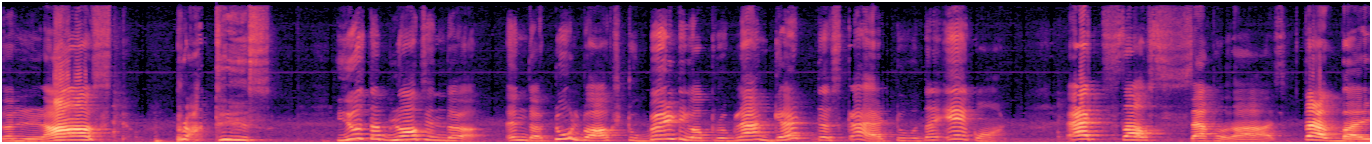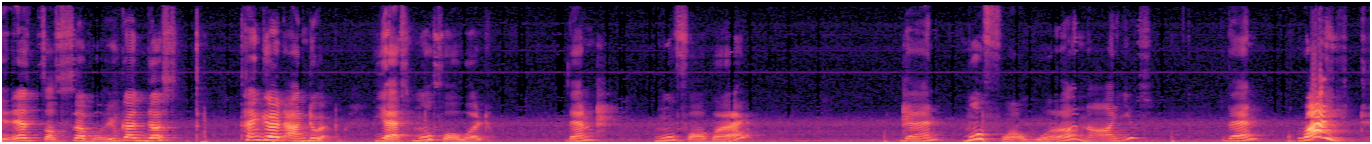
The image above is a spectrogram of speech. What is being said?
The last practice. Use the blocks in the in the toolbox to build your program. Get the scat to the acorn. It's so simple. Step by it's so simple. You can just think it and do it. Yes, move forward. Then move forward. Then move forward. Nice. Then right.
